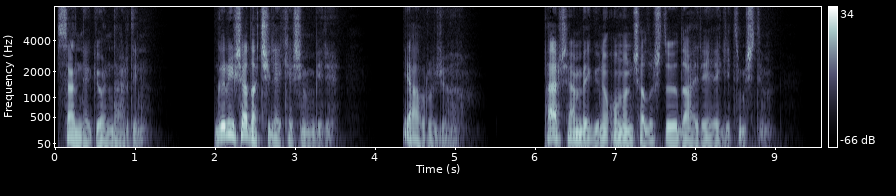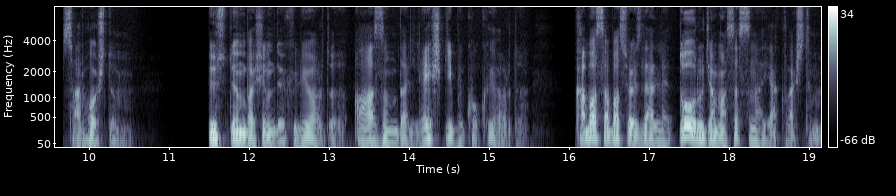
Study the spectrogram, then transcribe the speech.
Sen de gönderdin. Grisha da çilekeşim biri. Yavrucuğum. Perşembe günü onun çalıştığı daireye gitmiştim. Sarhoştum. Üstüm başım dökülüyordu, ağzımda leş gibi kokuyordu. Kaba saba sözlerle doğruca masasına yaklaştım.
